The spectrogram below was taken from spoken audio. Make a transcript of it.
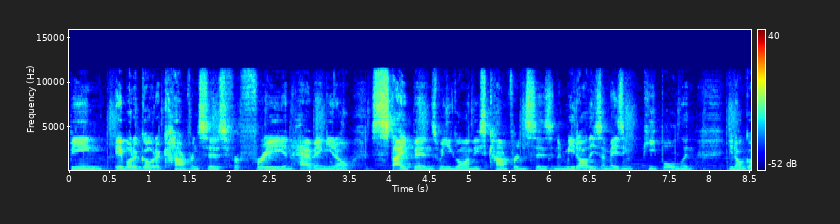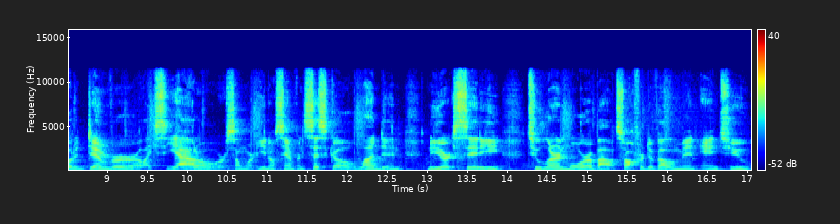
being able to go to conferences for free and having you know stipends when you go on these conferences and to meet all these amazing people and you know go to Denver or like Seattle or somewhere you know San Francisco London New York City to learn more about software development and to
